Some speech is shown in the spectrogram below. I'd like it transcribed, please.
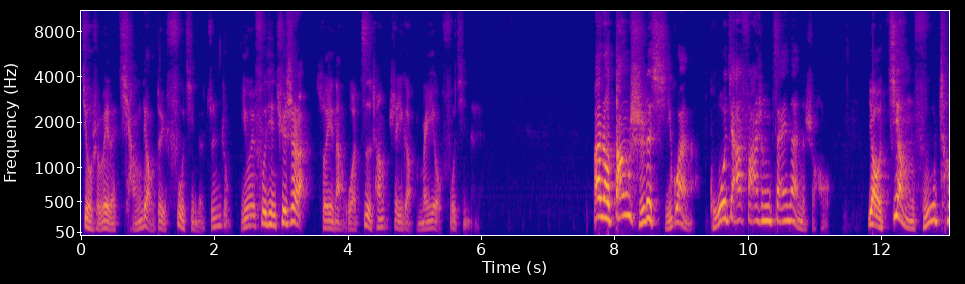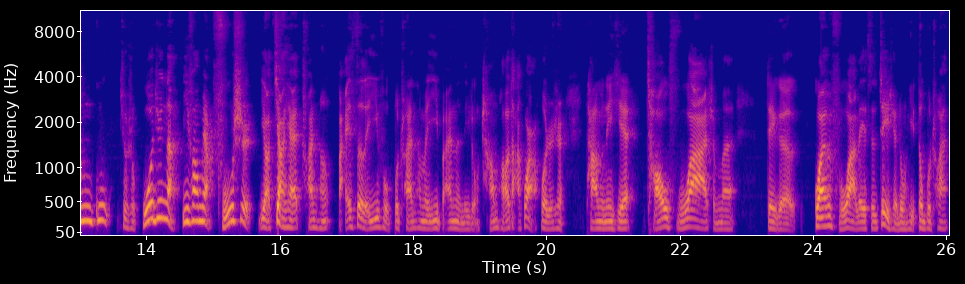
就是为了强调对父亲的尊重，因为父亲去世了，所以呢，我自称是一个没有父亲的人。按照当时的习惯呢，国家发生灾难的时候。要降服称孤，就是国君呢，一方面服饰要降下来，穿成白色的衣服，不穿他们一般的那种长袍大褂，或者是他们那些朝服啊，什么这个官服啊，类似这些东西都不穿，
